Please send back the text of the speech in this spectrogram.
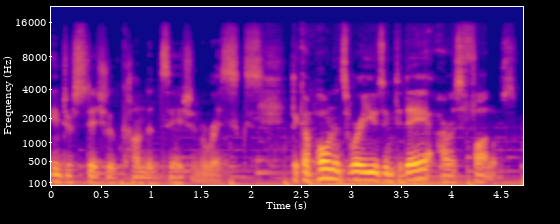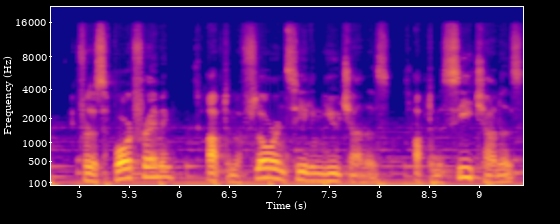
interstitial condensation risks. The components we're using today are as follows. For the support framing, Optima floor and ceiling U channels, Optima C channels,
